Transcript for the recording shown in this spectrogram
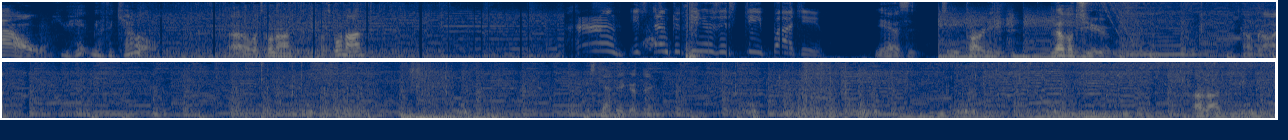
Ow! You hit me with the kettle. Oh, what's going on? What's going on? It's time to finish this tea party. Yeah, a tea party. Level 2. Oh god. This can't be a good thing. Oh god.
